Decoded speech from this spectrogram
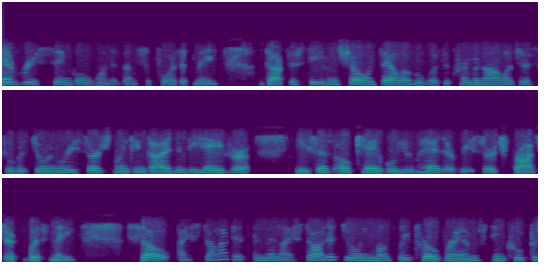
Every single one of them supported me. Dr. Stephen Schoenthaler, who was a criminologist who was doing research linking diet and behavior, he says, okay, well, you had a research project with me. So I started, and then I started doing monthly programs in Cooper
